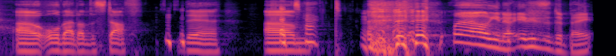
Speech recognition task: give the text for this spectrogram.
uh, all that other stuff there. Um, Attacked. Well, you know, it is a debate.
